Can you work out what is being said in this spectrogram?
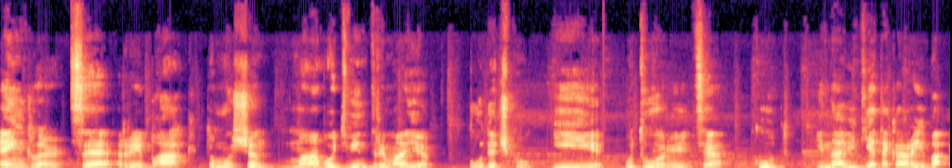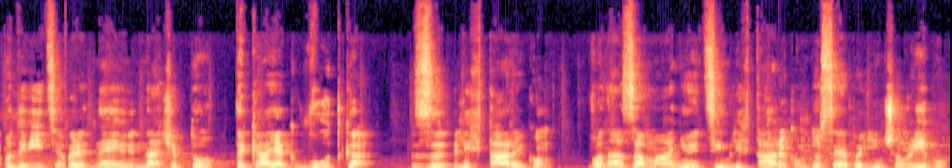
angler? Це рибак, тому що, мабуть, він тримає удочку і утворюється кут. І навіть є така риба. Подивіться, перед нею, начебто, така як вудка з ліхтариком. Вона заманює цим ліхтариком до себе іншу рибу,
